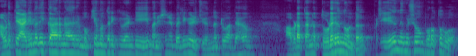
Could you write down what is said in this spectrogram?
അവിടുത്തെ അഴിമതിക്കാരനായ ഒരു മുഖ്യമന്ത്രിക്ക് വേണ്ടി ഈ മനുഷ്യനെ ബലി കഴിച്ചു എന്നിട്ടും അദ്ദേഹം അവിടെ തന്നെ തുടരുന്നുണ്ട്. പക്ഷേ ഏത് നിമിഷവും പുറത്തു പോകും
